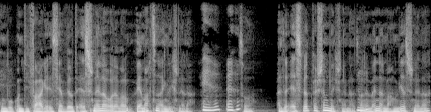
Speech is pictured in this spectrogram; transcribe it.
Humbug. Und die Frage ist ja, wird es schneller oder warum, wer macht es denn eigentlich schneller? Ja, uh -huh. So. Also es wird bestimmt nicht schneller, sondern mhm. wenn, dann machen wir es schneller.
